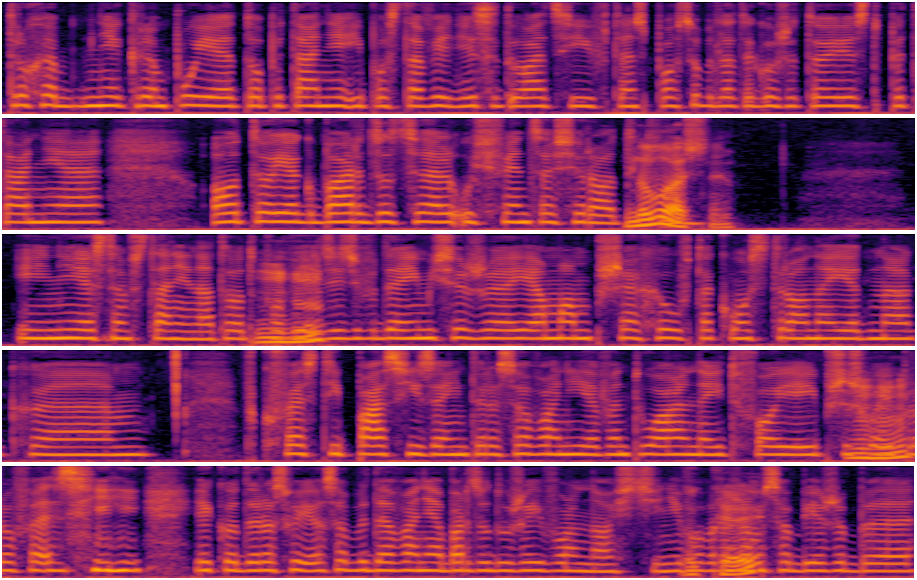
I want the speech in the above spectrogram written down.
trochę mnie krępuje to pytanie i postawienie sytuacji w ten sposób, dlatego że to jest pytanie o to, jak bardzo cel uświęca środki. No właśnie. I nie jestem w stanie na to mhm. odpowiedzieć. Mhm. Wydaje mi się, że ja mam przechył w taką stronę jednak e, w kwestii pasji, zainteresowań i ewentualnej twojej przyszłej mhm. profesji jako dorosłej osoby dawania bardzo dużej wolności. Nie okay. wyobrażam sobie, żeby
